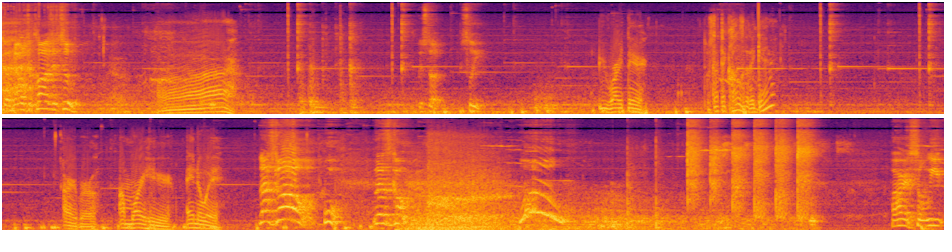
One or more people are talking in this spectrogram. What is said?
Good, that was the closet too. Ah, Good stuff. Sleep. be right there. Was that the closet again? All right, bro. I'm right here. Ain't no way. Let's go. Woo. Let's go. Woo. All right, so we.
